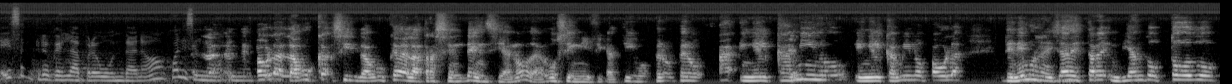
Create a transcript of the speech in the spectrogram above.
esa creo que es la pregunta, ¿no? ¿Cuál es el, motor? Paula, la busca, sí, la búsqueda de la trascendencia, ¿no? De algo significativo. Pero, pero ah, en el camino, en el camino, Paula, tenemos la necesidad de estar enviando todo,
